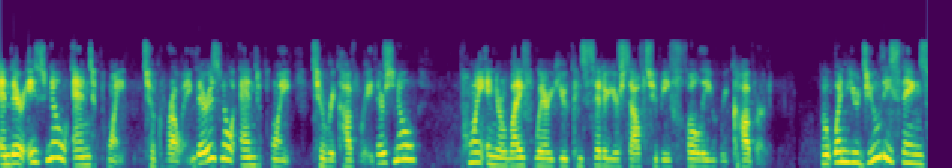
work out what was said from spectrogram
And there is no end point to growing. There is no end point to recovery. There's no point in your life where you consider yourself to be fully recovered. But when you do these things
